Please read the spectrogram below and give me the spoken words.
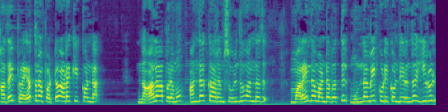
அதை பிரயத்தனப்பட்டு அடக்கி கொண்டான். நாலாபுறமும் அந்தக்காரம் சூழ்ந்து வந்தது. மறைந்த மண்டபத்தில் முன்னமே குடிக்கொண்டிருந்த இருள்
